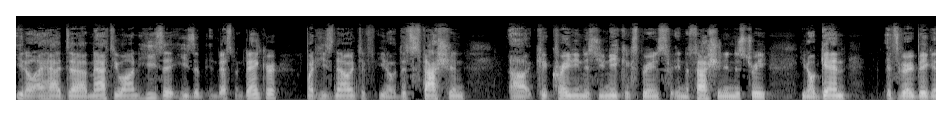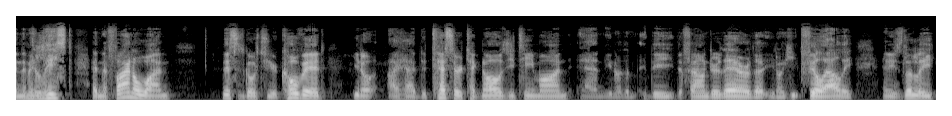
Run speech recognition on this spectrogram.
You know, I had uh, Matthew on. He's a he's an investment banker, but he's now into you know this fashion, uh, creating this unique experience in the fashion industry. You know, again, it's very big in the Middle East. And the final one, this is, goes to your COVID. You know, I had the Tesser technology team on, and you know the the the founder there, the you know he, Phil Alley, and he's literally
